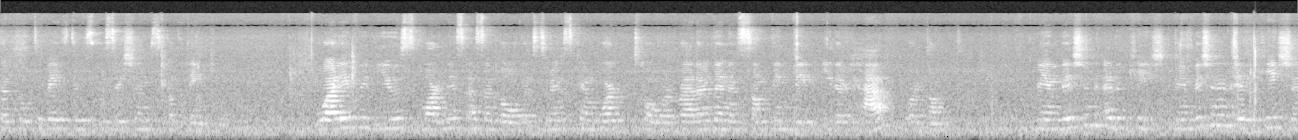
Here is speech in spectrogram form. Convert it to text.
that cultivates dispositions of thinking. What if we view smartness as a goal that students can work toward rather than as something they either have or don't? We envision education, we envision education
